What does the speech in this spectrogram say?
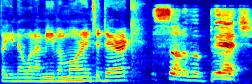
but you know what I'm even more into, Derek? Son of a bitch.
